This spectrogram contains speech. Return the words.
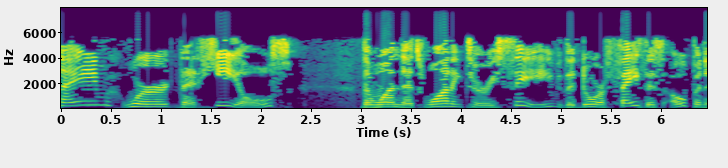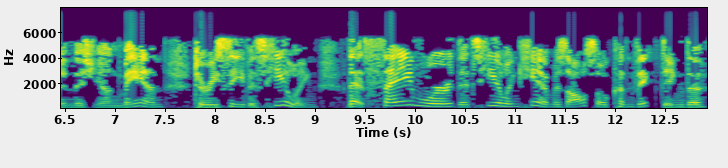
same word that heals the one that's wanting to receive, the door of faith is open in this young man to receive his healing. That same word that's healing him is also convicting the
